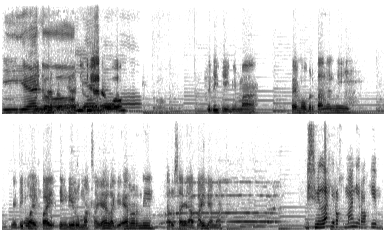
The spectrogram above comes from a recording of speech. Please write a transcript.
Iya Iya dong. dong. Iya dong. Jadi gini, Ma. Saya mau bertanya nih. Jadi wifi in di rumah saya lagi error nih. Harus saya apain ya, Ma? Bismillahirrohmanirrohim.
